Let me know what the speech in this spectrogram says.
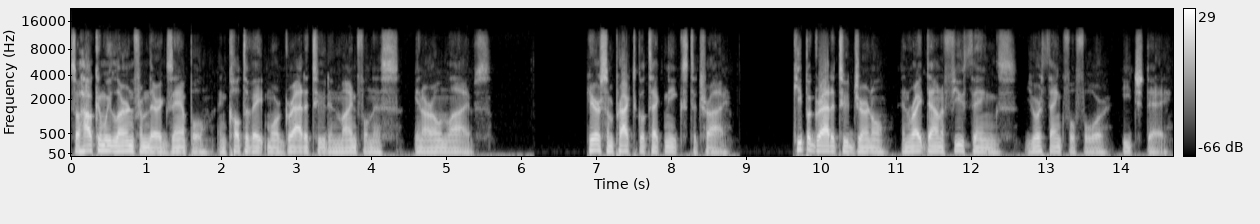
So, how can we learn from their example and cultivate more gratitude and mindfulness in our own lives? Here are some practical techniques to try. Keep a gratitude journal and write down a few things you're thankful for each day.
